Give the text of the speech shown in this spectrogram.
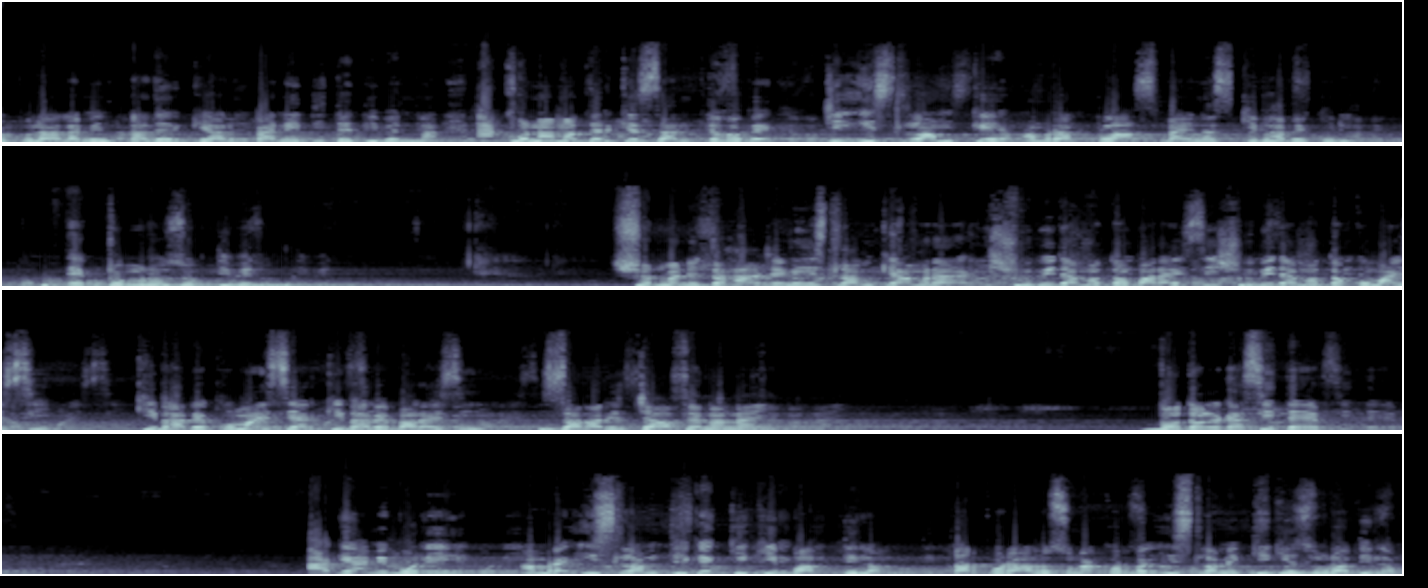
রবুল আলমিন তাদেরকে আর পানি দিতে দিবেন না। এখন আমাদেরকে জানতে হবে যে ইসলামকে আমরা প্লাস মাইনাস কীভাবে করি? একটু মনোযোগ দিবেন। সম্মানিত হাজিন, ইসলামকে আমরা সুবিধা মতো বাড়াইছি, সুবিধা মতো কমাইছি। কীভাবে কমাইছি আর কীভাবে বাড়াইছি, জানার ইচ্ছা আছে না নাই? বদলগাছিতে আগে আমি বলি, আমরা ইসলাম থেকে কি কি বাদ দিলাম, তারপরে আলোচনা করব, ইসলামে কি কি জোড়া দিলাম।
